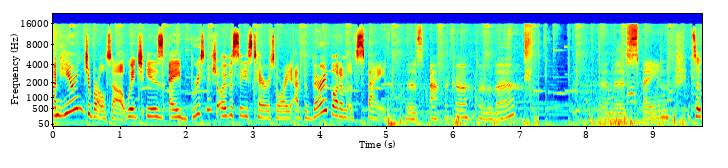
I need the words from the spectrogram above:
I'm here in Gibraltar, which is a British overseas territory at the very bottom of Spain. There's Africa over there, and there's Spain. It's an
